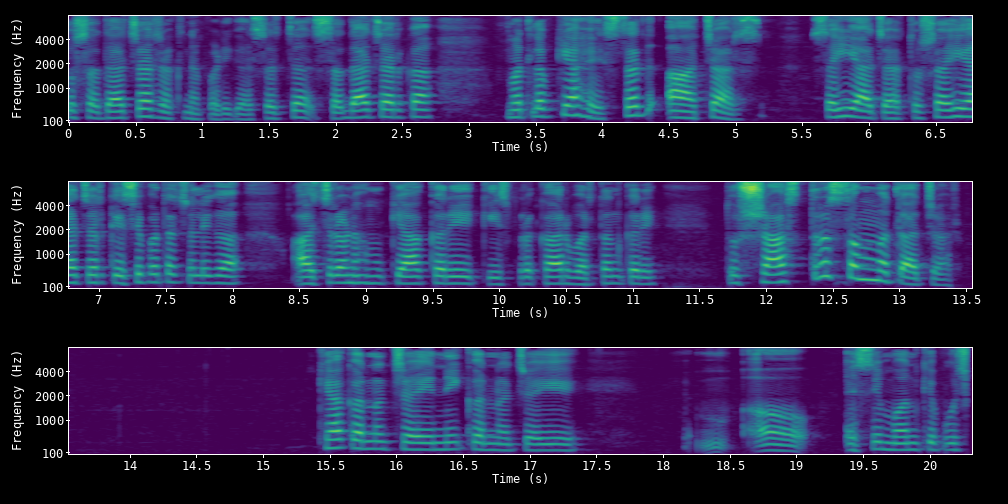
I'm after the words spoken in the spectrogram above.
तो सदाचार रखना पड़ेगा। सच्चा, सदाचार का मतलब क्या है? सद आचार। सही आचार। तो सही आचार कैसे पता चलेगा? आचरण हम क्या करें? किस प्रकार वर्तन करें? तो शास्त्र सम्मत आचार। क्या करना चाहिए? नहीं करना चाहिए। ऐसे मन के पूछ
